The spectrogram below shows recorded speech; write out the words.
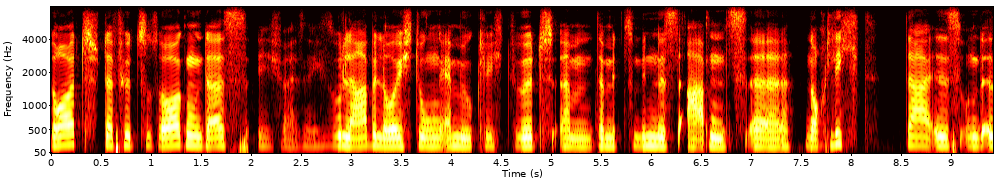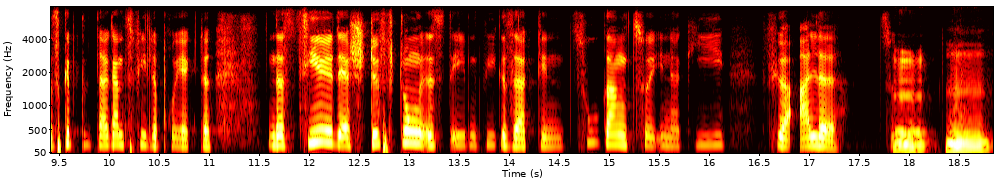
dort dafür zu sorgen, dass, ich weiß nicht, Solarbeleuchtung ermöglicht wird, ähm, damit zumindest abends äh, noch Licht da ist. Und es gibt da ganz viele Projekte. Und das Ziel der Stiftung ist eben, wie gesagt, den Zugang zur Energie für alle zu. Mhm.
